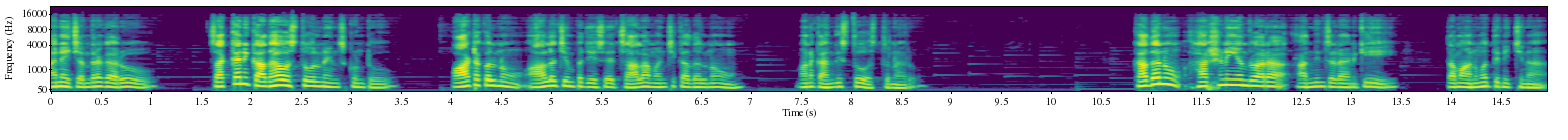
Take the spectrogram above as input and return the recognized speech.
అనే చంద్రగారు చక్కని కథా వస్తువులను ఎంచుకుంటూ పాఠకులను ఆలోచింపజేసే చాలా మంచి కథలను మనకు అందిస్తూ వస్తున్నారు. కథను హర్షణీయం ద్వారా అందించడానికి తమ అనుమతినిచ్చిన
